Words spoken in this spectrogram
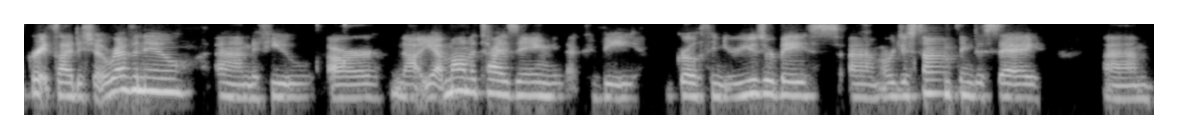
great slide to show revenue. Um, if you are not yet monetizing, that could be growth in your user base, um, or just something to say, um,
